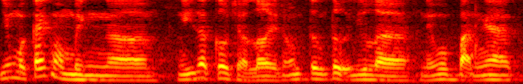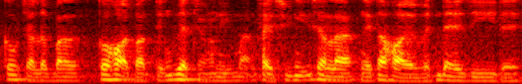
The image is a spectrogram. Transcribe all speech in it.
nhưng mà cách mà mình uh, nghĩ ra câu trả lời nó cũng tương tự như là nếu mà bạn nghe câu trả lời bằng câu hỏi bằng tiếng Việt chẳng hạn thì bạn phải suy nghĩ xem là người ta hỏi vấn đề gì để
